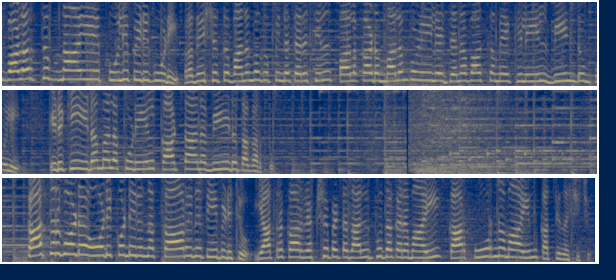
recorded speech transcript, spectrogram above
വളർത്തു നായയെ പുലി പിടികൂടി. പ്രദേശത്ത് വനംവകുപ്പിന്റെ തെരച്ചിൽ പാലക്കാട് മലമ്പുഴയിലെ ജനവാസ മേഖലയിൽ വീണ്ടും പുലി. ഇടുക്കി ഇടമലക്കുടിയിൽ കാട്ടാന വീട് തകർത്തു. കാസർഗോഡ് ഓടിക്കൊണ്ടിരുന്ന കാറിന് തീപിടിച്ചു. യാത്രക്കാർ രക്ഷപ്പെട്ടത് അത്ഭുതകരമായി. കാർ പൂർണമായും കത്തിനശിച്ചു.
